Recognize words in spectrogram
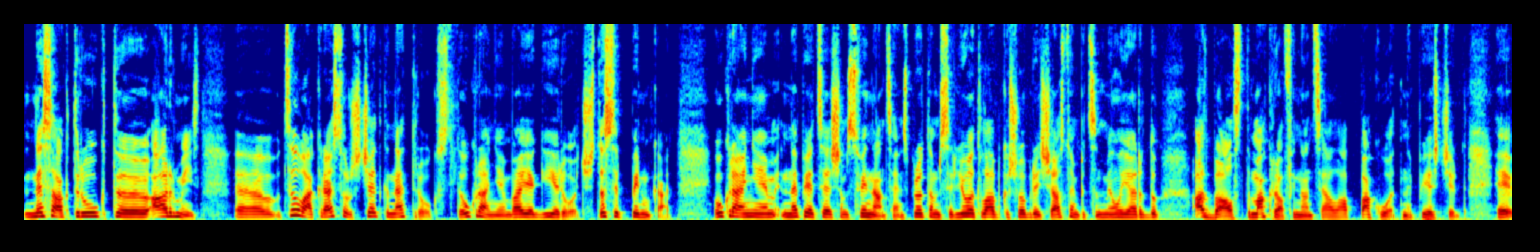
nesāk trūkt uh, armijas. Uh, cilvēku resursi šķiet, ka netrūkst. Ukrāņiem vajag ieročus. Tas ir pirmkārt. Ukrāņiem nepieciešams finansējums. Protams, ir ļoti labi, ka šobrīd šī 18 miljardu atbalsta makrofinanciālā pakotne piešķirt. E,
